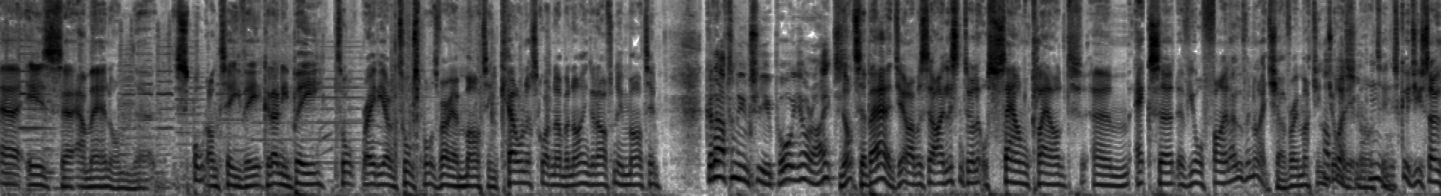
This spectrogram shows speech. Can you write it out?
uh, is uh, our man on uh, Sport on TV. It could only be Talk Radio and Talk Sports' very own Martin Kelner, squad number nine. Good afternoon, Martin. Good afternoon to you, Paul. You're right. Not so bad. Yeah, I was. I listened to a little SoundCloud um, excerpt of your fine overnight show. I very much enjoyed it. Martin. Mm. It's good. You so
